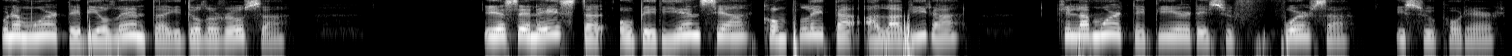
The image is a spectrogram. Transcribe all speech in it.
una muerte violenta y dolorosa. Y es en esta obediencia completa a la vida que la muerte pierde su fuerza y su poder.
